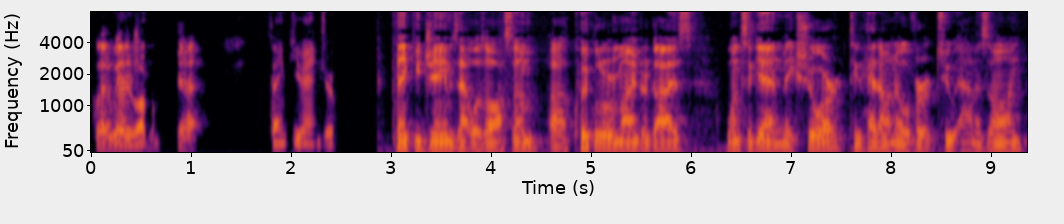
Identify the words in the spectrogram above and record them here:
glad we Very had a welcome. chat. Thank you, Andrew. Thank you, James. That was awesome. Uh, quick little reminder, guys. Once again, make sure to head on over to Amazon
